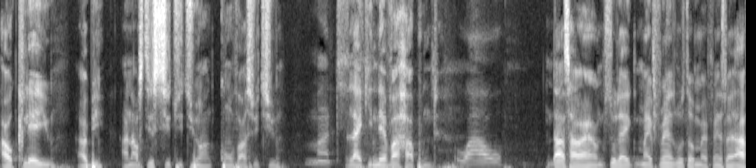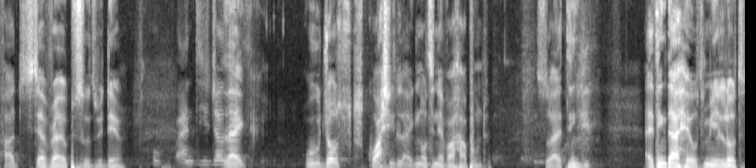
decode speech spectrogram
i'll clear you be and i'll still sit with you and converse with you Mad. like it never happened Wow. that's how i am so like my friends most of my friends like i've had several episodes with them Oh, and you just like we'll just squash it like nothing ever happened so i think i think that helped me a lot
